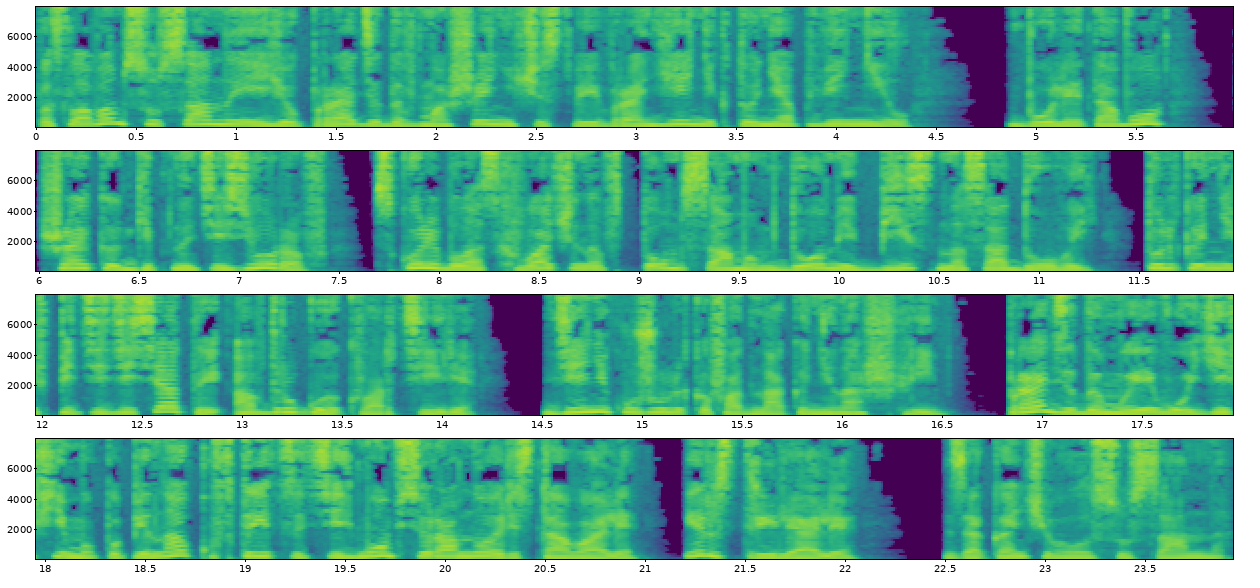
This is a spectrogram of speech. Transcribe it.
По словам Сусанны, ее прадеда в мошенничестве и вранье никто не обвинил – более того, шайка гипнотизеров вскоре была схвачена в том самом доме БИС на Садовой, только не в 50-й, а в другой квартире. Денег у жуликов, однако, не нашли. Прадеда моего, Ефима Попинаку, в 37-м все равно арестовали и расстреляли, заканчивала Сусанна.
